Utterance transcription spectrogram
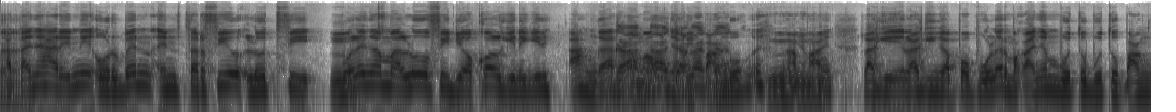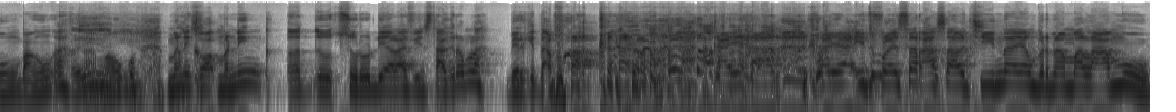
Katanya hari ini Urban interview Lutfi. Boleh nggak malu video call gini-gini? Ah enggak, Enggak, nggak mau nyari panggung. Eh, Hmm, ngapain? Lagi lagi nggak populer makanya butuh-butuh panggung-panggung. Ah, nggak Ih, mau gua. Mending kok mending eh, suruh dia live Instagram lah biar kita bakar. kayak kayak influencer asal Cina yang bernama Lamu.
